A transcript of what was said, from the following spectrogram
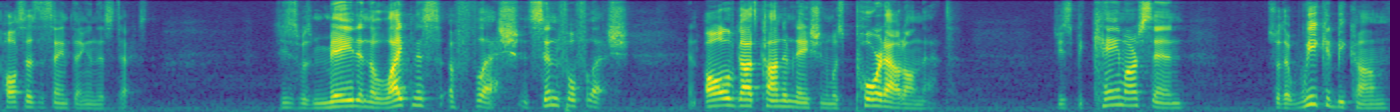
Paul says the same thing in this text. Jesus was made in the likeness of flesh, and sinful flesh, and all of God's condemnation was poured out on that. Jesus became our sin so that we could become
